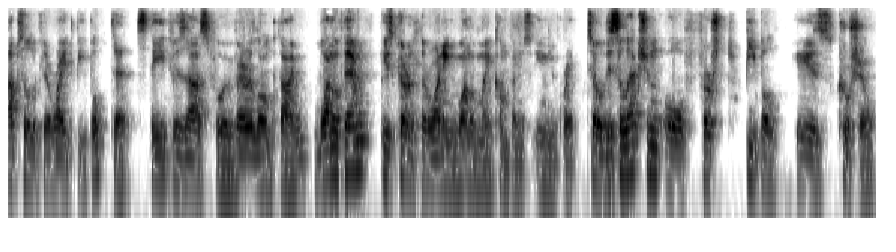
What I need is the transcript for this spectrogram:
absolutely right people that stayed with us for a very long time. One of them is currently running one of my companies in Ukraine. So the selection of first people is crucial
